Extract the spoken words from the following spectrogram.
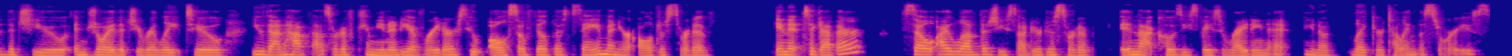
that you enjoy, that you relate to, you then have that sort of community of readers who also feel the same, and you're all just sort of in it together. So I love that you said you're just sort of in that cozy space writing it, you know, like you're telling the stories.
